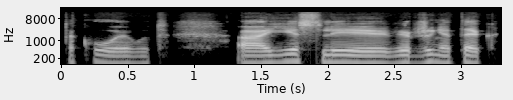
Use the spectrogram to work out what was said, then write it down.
такое вот. А если Вирджиния Тек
